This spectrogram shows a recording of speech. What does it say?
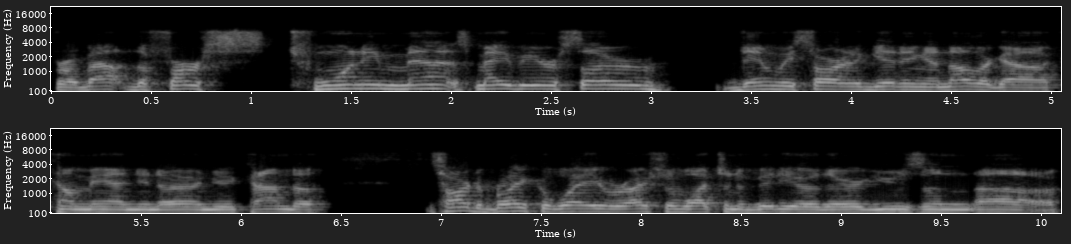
For about the first 20 minutes, maybe or so, then we started getting another guy come in, you know, and you kind of, it's hard to break away. We're actually watching a video there using uh,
